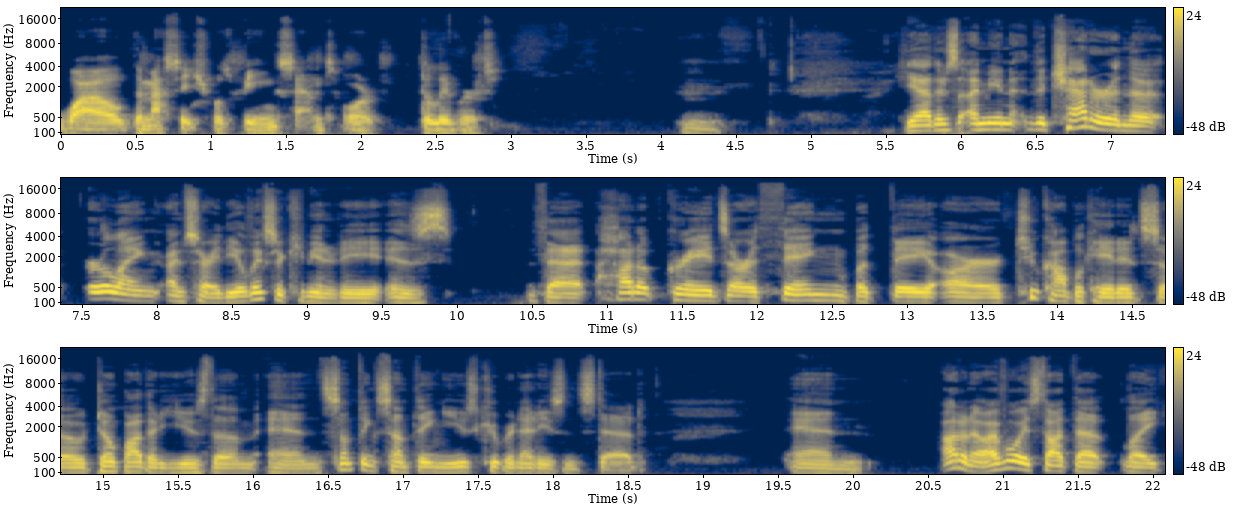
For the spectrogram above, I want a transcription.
while the message was being sent or delivered. Hmm. Yeah, there's, I mean, the chatter in the Erlang, I'm sorry, the Elixir community is that hot upgrades are a thing, but they are too complicated, so don't bother to use them, and something something use Kubernetes instead. And I don't know, I've always thought that like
